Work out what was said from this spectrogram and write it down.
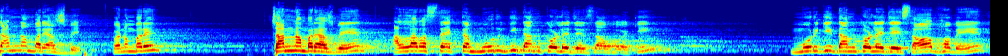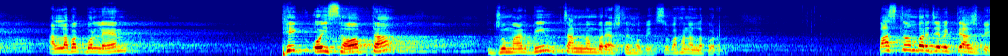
চার নম্বরে আসবে, কয় নম্বরে? চার নম্বরে আসবে আল্লাহ রাস্তায় একটা মুরগি দান করলে যে সওয়াব হবে কি? মুরগি দান করলে যে সওয়াব হবে আল্লাহবাক বললেন, ঠিক ওই সওয়াবটা জুমার দিন চার নম্বরে আসলে হবে সুবাহান আল্লাহ পরে পাঁচ নম্বরে যে ব্যক্তি আসবে,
